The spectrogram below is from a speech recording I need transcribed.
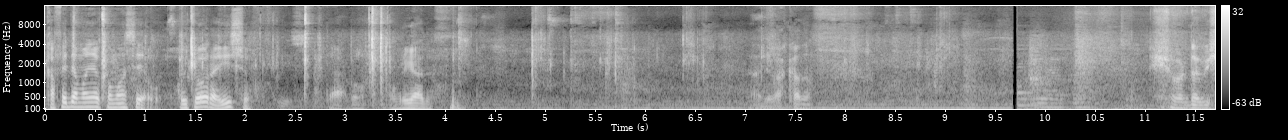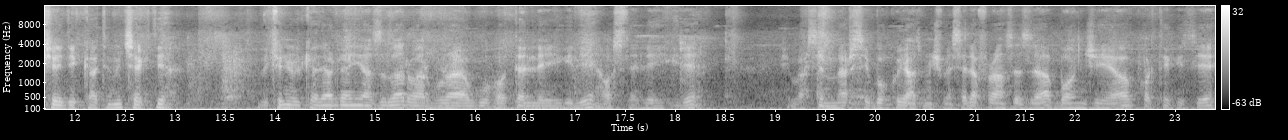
Café da manhã começa 8 horas, é isso? Tá bom, obrigado. Hadi bakalım. Şurada bir şey dikkatimi çekti. Bütün ülkelerden yazılar var buraya bu otelle ilgili, hostelle ilgili. Basim merci beaucoup yazmış mesela Fransızca, bon dia, Portekizce,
